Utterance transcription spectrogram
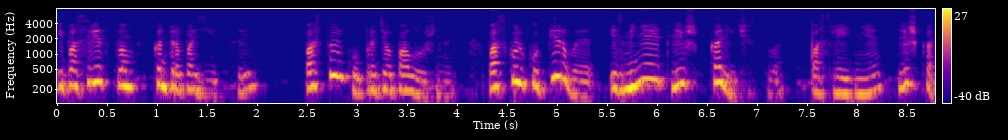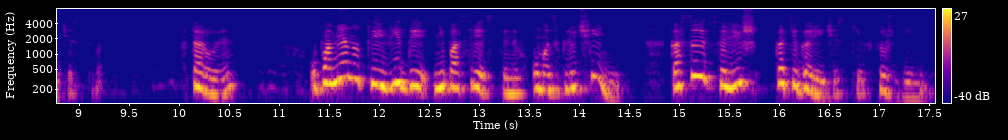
и посредством контрапозиции постольку противоположны, поскольку первое изменяет лишь количество, последнее – лишь качество. Второе. Упомянутые виды непосредственных умозаключений касаются лишь категорических суждений.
